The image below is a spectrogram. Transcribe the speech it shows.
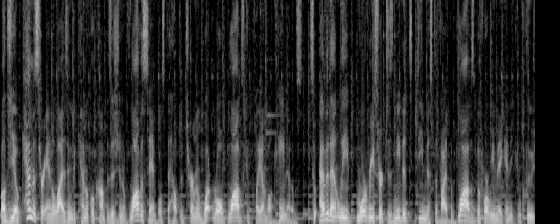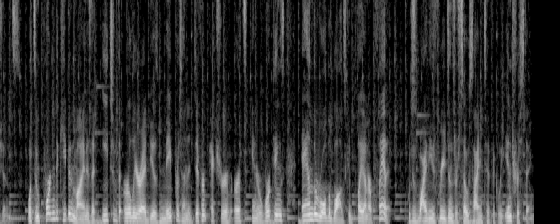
while geochemists are analyzing the chemical composition of lava samples to help determine what role blobs could play on volcanoes. So evidently, more research is needed to demystify the blobs before we make any conclusions. What's important to keep in mind is that each of the earlier ideas may present a different picture of Earth's inner workings and the role the blobs can play on our planet, which is why these regions are so scientifically interesting.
